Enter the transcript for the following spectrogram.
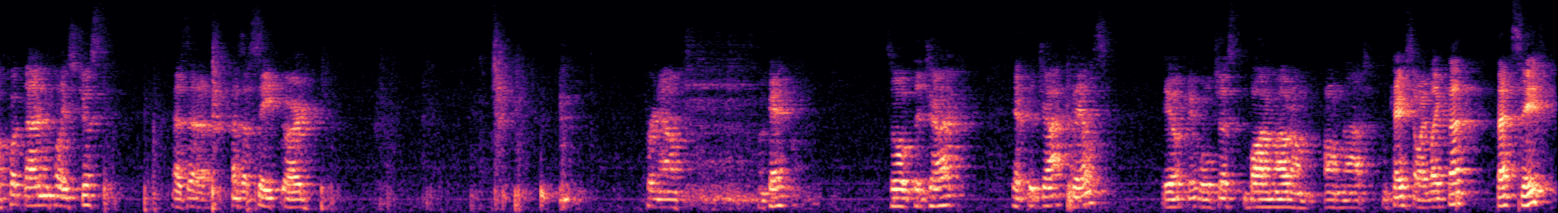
I'll put that in place just as a, as a safeguard for now. Okay? So if the jack, if the jack fails, it, it will just bottom out on, on that. Okay, so I like that. That's safe.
